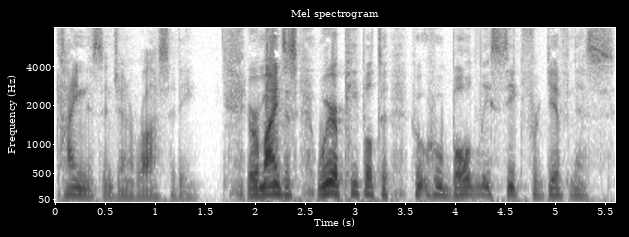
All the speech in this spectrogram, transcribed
kindness and generosity. It reminds us we're a people to, who, who boldly seek forgiveness,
